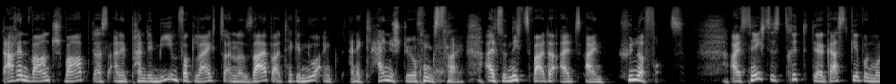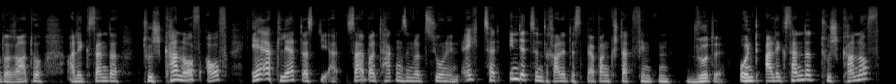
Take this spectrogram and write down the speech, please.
Darin warnt Schwab, dass eine Pandemie im Vergleich zu einer Cyberattacke nur ein, eine kleine Störung sei, also nichts weiter als ein Hühnerfurz. Als nächstes tritt der Gastgeber und Moderator Alexander Tuschkanow auf. Er erklärt, dass die Cyberattacken-Simulation in Echtzeit in der Zentrale des Sberbank stattfinden würde. Und Alexander Tuschkanow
